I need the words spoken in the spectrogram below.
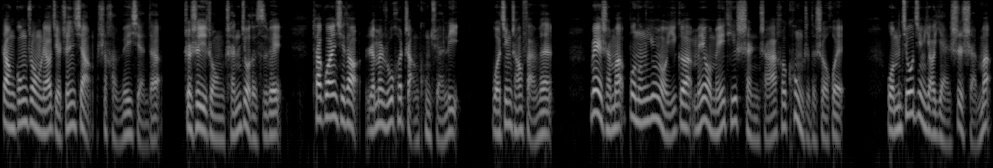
让公众了解真相是很危险的，这是一种陈旧的思维，它关系到人们如何掌控权力。我经常反问：为什么不能拥有一个没有媒体审查和控制的社会？我们究竟要掩饰什么？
